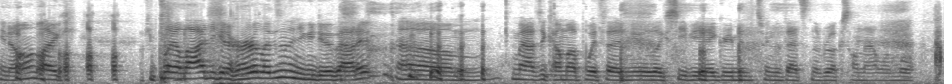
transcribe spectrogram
you know, like if you play a lot and you get hurt, like there's nothing you can do about it. Um, I'm gonna have to come up with a new like CBA agreement between the vets and the rooks on that one. We'll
